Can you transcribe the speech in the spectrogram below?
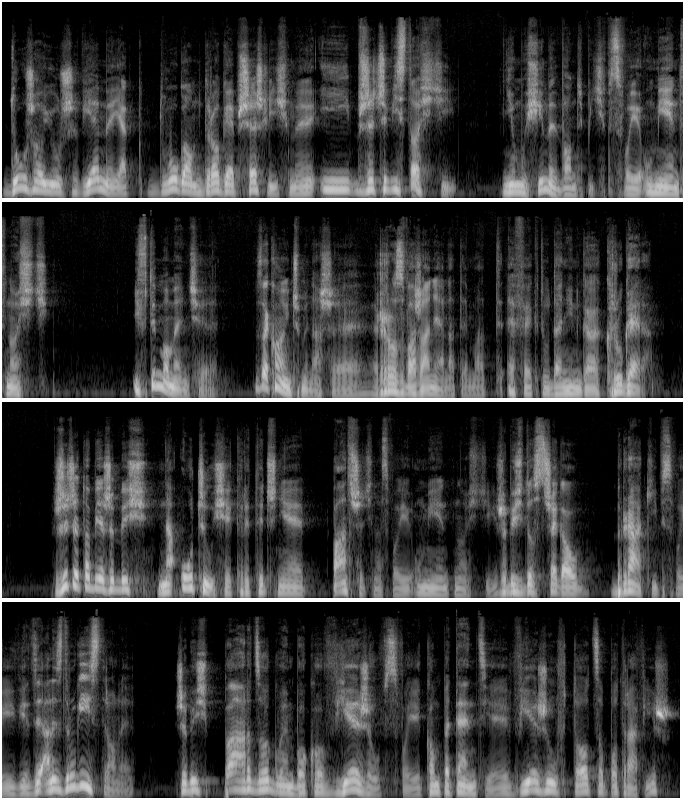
dużo już wiemy, jak długą drogę przeszliśmy i w rzeczywistości nie musimy wątpić w swoje umiejętności. I w tym momencie zakończmy nasze rozważania na temat efektu Daninga-Krugera. Życzę Tobie, żebyś nauczył się krytycznie patrzeć na swoje umiejętności, żebyś dostrzegał braki w swojej wiedzy, ale z drugiej strony, żebyś bardzo głęboko wierzył w swoje kompetencje, wierzył w to, co potrafisz,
